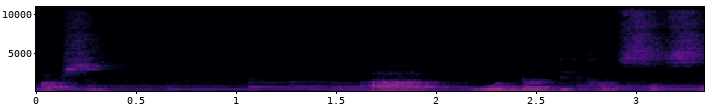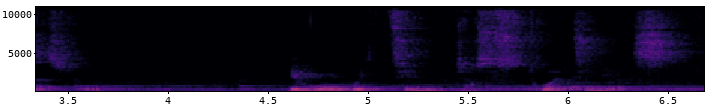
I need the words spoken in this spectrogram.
person uh, will not become successful even within just 20 years.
